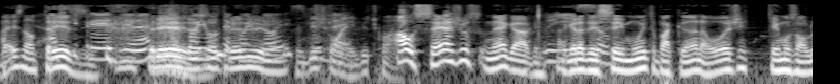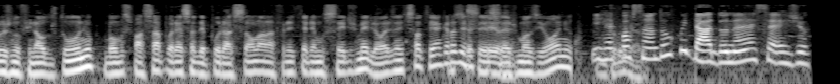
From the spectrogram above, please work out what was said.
10 não, 13. Acho 13, né? 13, foi um, 13 dois. Bitcoin, Bitcoin. Ao Sérgio, né, Gabi? Isso. Agradecer muito, bacana hoje. Temos uma luz no final do túnel. Vamos passar por essa depuração. Lá na frente teremos seres melhores. A gente só tem a agradecer, Sérgio Manzioni. E reforçando obrigado. o cuidado, né, Sérgio?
